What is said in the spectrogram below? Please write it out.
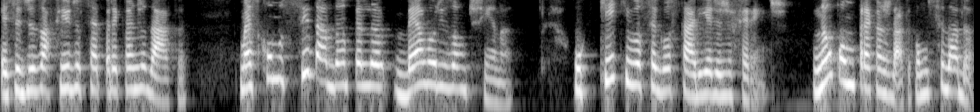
esse desafio de ser pré-candidata. Mas como cidadã Belo Horizontina, o que, que você gostaria de diferente? Não como pré-candidata, como cidadã.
